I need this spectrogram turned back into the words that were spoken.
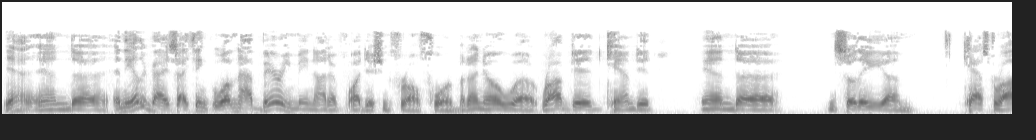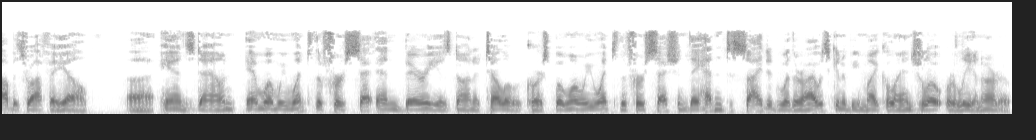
yeah, and, uh, and the other guys, I think, well, now Barry may not have auditioned for all four, but I know, uh, Rob did, Cam did, and, uh, and so they, um, cast Rob as Raphael uh, hands down. And when we went to the first set, and Barry is Donatello, of course, but when we went to the first session, they hadn't decided whether I was going to be Michelangelo or Leonardo.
